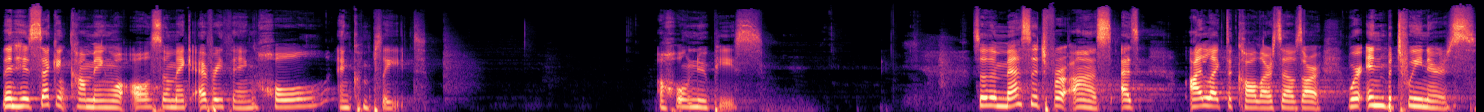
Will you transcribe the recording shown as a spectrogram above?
then his second coming will also make everything whole and complete. A whole new peace. So, the message for us, as I like to call ourselves, are we're in betweeners,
